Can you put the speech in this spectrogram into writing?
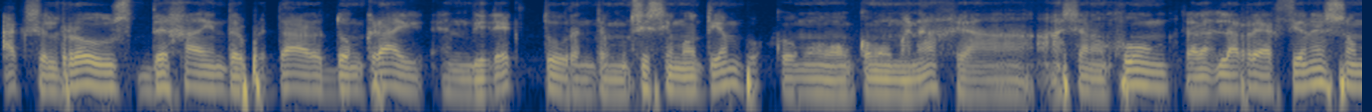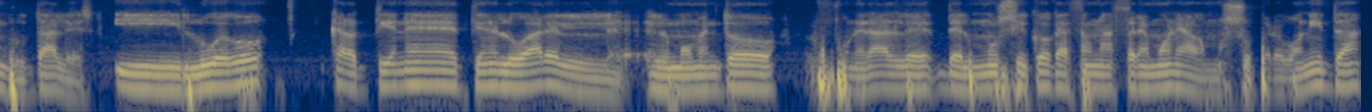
Axel Rose deja de interpretar Don't Cry en directo durante muchísimo tiempo como, como homenaje a, a Shannon Hoon. O sea, la- las reacciones son brutales. Y luego Claro, tiene, tiene lugar el, el momento funeral de- del músico que hace una ceremonia como súper bonita.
